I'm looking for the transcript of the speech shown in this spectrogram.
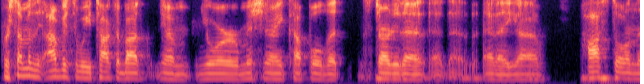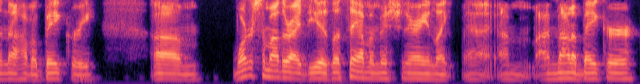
For some of the, obviously, we talked about know, your missionary couple that started at at, at a uh, hostel and then now have a bakery. Um, what are some other ideas? Let's say I'm a missionary and like I'm I'm not a baker.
